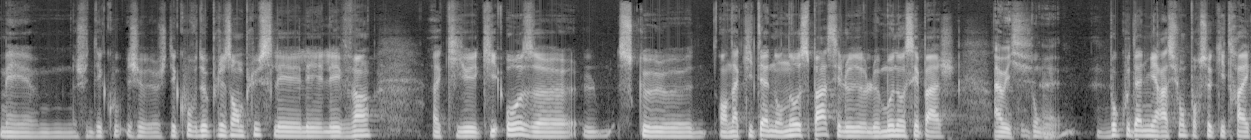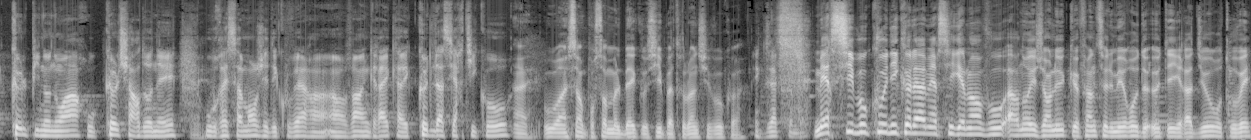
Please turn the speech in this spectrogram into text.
mais euh, je, découvre, je, je, découvre de plus en plus les, vins qui, qui osent euh, ce que en Aquitaine on n'ose pas, c'est le, le monocépage. Ah oui. Donc, ouais beaucoup d'admiration pour ceux qui travaillent que le pinot noir ou que le chardonnay. Ouais. Ou récemment, j'ai découvert un, un, vin grec avec que de la certico. Ouais. Ou un 100% Malbec aussi, pas très loin de chez vous, quoi. Exactement. Merci beaucoup, Nicolas. Merci également à vous, Arnaud et Jean-Luc. Fin de ce numéro de ETI Radio. Retrouvez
